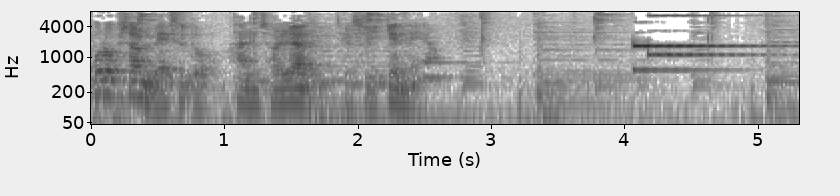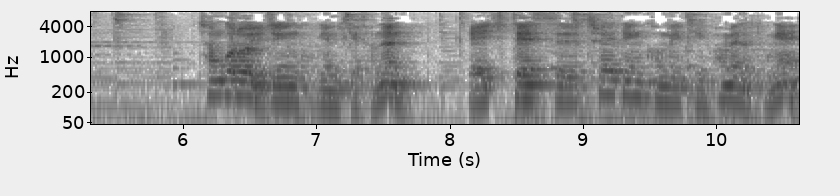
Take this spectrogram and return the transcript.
콜옵션 매수도 한 전략이 될 수 있겠네요. 참고로 유진 고객님께서는 HTS trading 커뮤니티 화면을 통해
